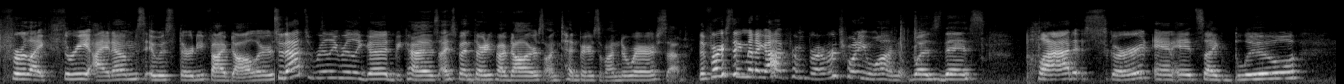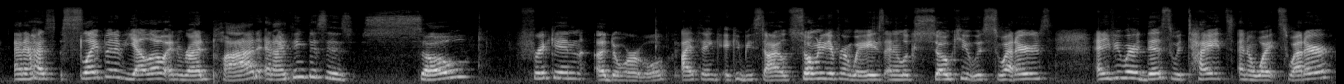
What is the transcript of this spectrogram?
for like three items, it was $35. So that's really, really good because I spent $35 on 10 pairs of underwear. So the first thing that I got from Forever 21 was this plaid skirt and it's like blue and it has a slight bit of yellow and red plaid. And I think this is so freaking adorable. I think it can be styled so many different ways and it looks so cute with sweaters. And if you wear this with tights and a white sweater,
